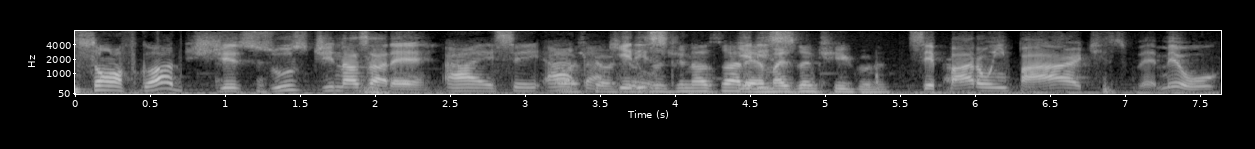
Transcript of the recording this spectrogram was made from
Son of God? Jesus de Nazaré. Ah, esse aí. Ah, tá. Que, é que eles, de Nazaré, eles mais antigo, né? Separam em partes. É, meu,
